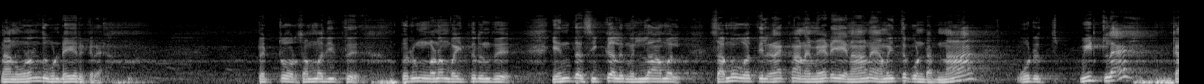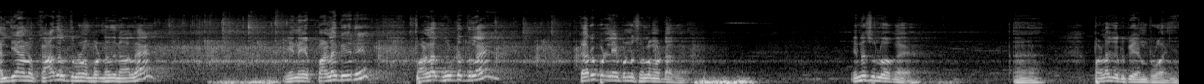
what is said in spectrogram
நான் உணர்ந்து கொண்டே இருக்கிறேன். பெற்றோர் சம்மதித்து பெருங்கணம் வைத்திருந்து எந்த சிக்கலும் இல்லாமல் சமூகத்தில் எனக்கான மேடையை நானே அமைத்து கொண்டேன்னா ஒரு வீட்டில் கல்யாணம் காதல் திருமணம் பண்ணதுனால என்னை பல பேர் பல கூட்டத்தில் கருப்பள்ளி பண்ண சொல்ல மாட்டாங்க. என்ன சொல்லுவாங்க? ஆ, பழகிருப்பியான்ருவாங்க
